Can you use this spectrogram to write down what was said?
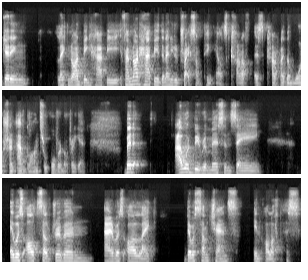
getting like not being happy. If i'm not happy then i need to try something else kind of it's kind of like the motion i've gone through over and over again. But i would be remiss in saying it was all self-driven and it was all like there was some chance in all of this.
